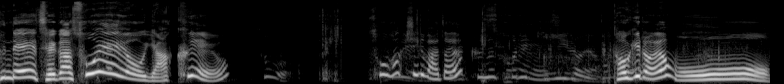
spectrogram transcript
근데 제가 소예요, 야크예요? 소. 소 확실히 맞아요? 그는 털이 길어요. 더 길어요? 오.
